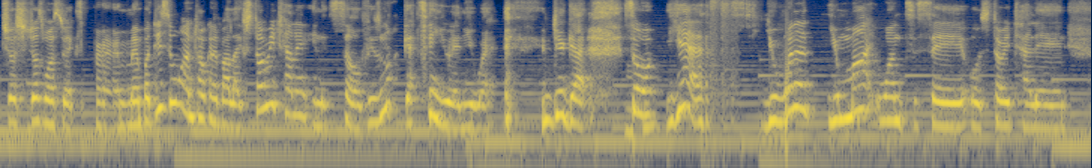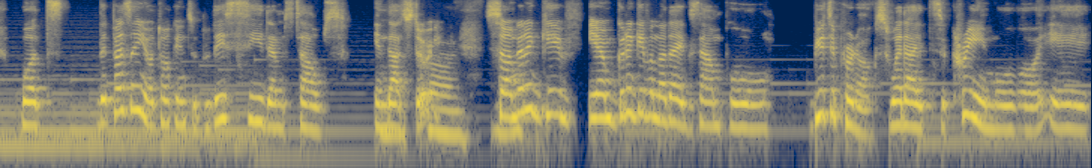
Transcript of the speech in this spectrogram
just she just wants to experiment. But this is what I'm talking about. Like storytelling in itself is not getting you anywhere. Do you get? Mm-hmm. So yes, you wanna you might want to say oh storytelling, but the person you're talking to, do they see themselves in that story? So yeah. I'm gonna give yeah, I'm gonna give another example beauty products, whether it's a cream or a,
